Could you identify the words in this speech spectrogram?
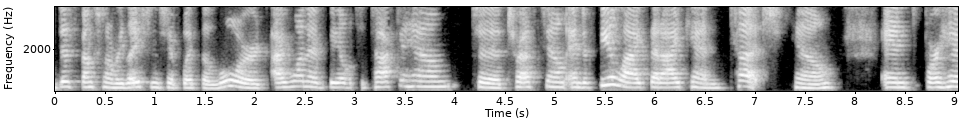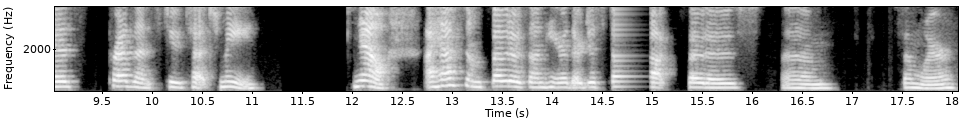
dysfunctional relationship with the Lord. I want to be able to talk to Him, to trust Him, and to feel like that I can touch Him and for His presence to touch me. Now, I have some photos on here. They're just stock photos um, somewhere.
